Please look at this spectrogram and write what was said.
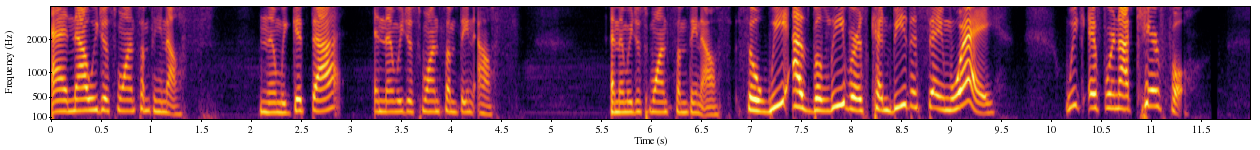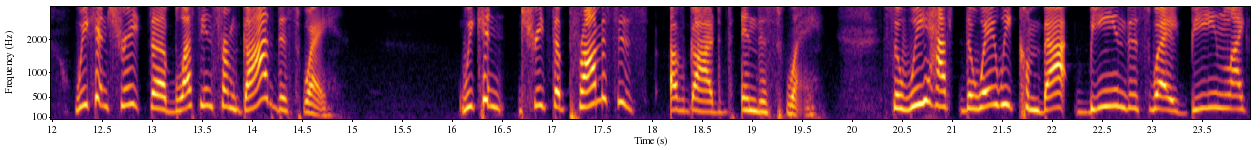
and now we just want something else, and then we get that, and then we just want something else, and then we just want something else. So we as believers can be the same way, we if we're not careful. We can treat the blessings from God this way. We can treat the promises of God in this way. So we have the way we combat being this way, being like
